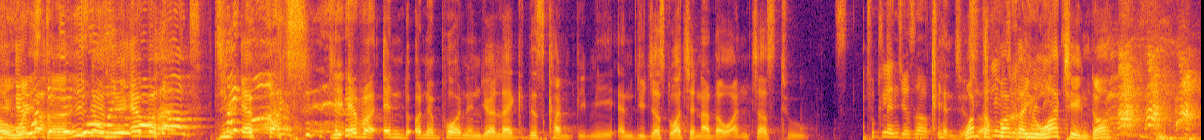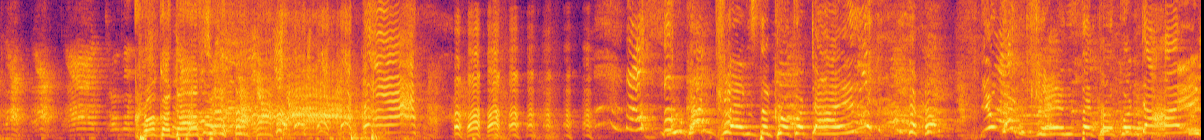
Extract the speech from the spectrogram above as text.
oh, waste uh, these You guys- when you you found out. Do you, My ever, gosh! do you ever end on a porn and you're like, this can't be me, and you just watch another one just to to cleanse yourself. cleanse What the? Cleanse fuck your are you watching, dog? Crocodiles you can cleanse the crocodile. you can cleanse the crocodile.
